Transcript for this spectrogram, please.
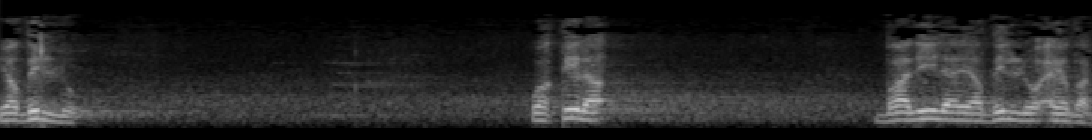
يضل. وقيل ضليل يضل أيضا.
